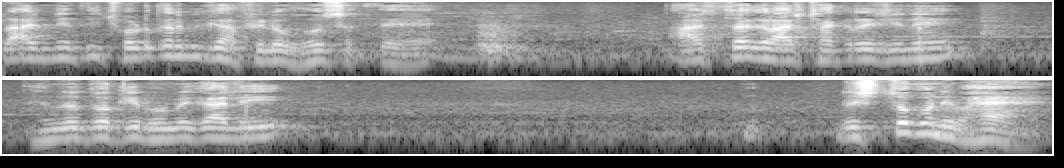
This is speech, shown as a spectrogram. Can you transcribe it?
राजनीति छोड़कर भी काफ़ी लोग हो सकते हैं। आज तक राज ठाकरे जी ने हिंदुत्व की भूमिका ली, रिश्तों को निभाया है,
